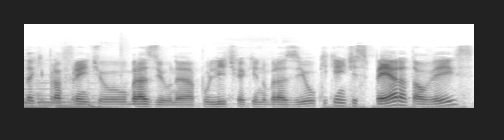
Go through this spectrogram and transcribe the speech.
Ser daqui pra frente o Brasil, né? A política aqui no Brasil, o que, que a gente espera, talvez,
